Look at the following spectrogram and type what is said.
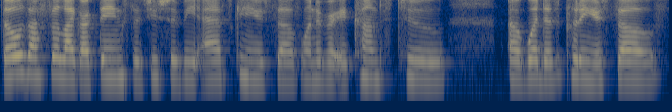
those I feel like are things that you should be asking yourself whenever it comes to uh, what does putting yourself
